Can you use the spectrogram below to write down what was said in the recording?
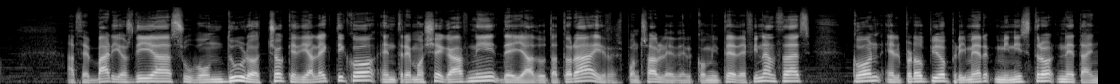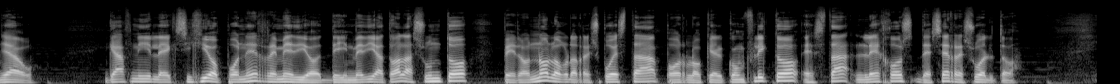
Hace varios días hubo un duro choque dialéctico entre Moshe Gavni de Yadut Torah y responsable del Comité de Finanzas con el propio primer ministro Netanyahu. Gaffney le exigió poner remedio de inmediato al asunto, pero no logró respuesta, por lo que el conflicto está lejos de ser resuelto.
